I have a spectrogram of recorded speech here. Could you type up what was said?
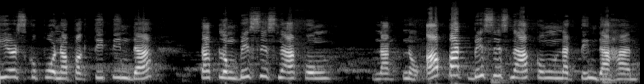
years ko po na pagtitinda, tatlong business na akong, nag, no, apat business na akong nagtindahan.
